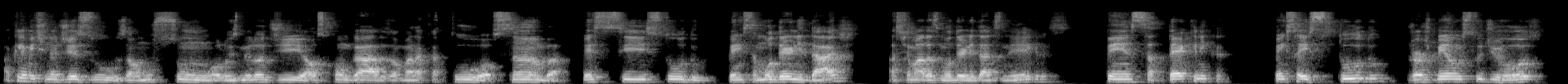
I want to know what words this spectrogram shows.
à Clementina de Jesus, ao Mussum, ao Luiz Melodia, aos congados, ao maracatu, ao samba. Esse estudo pensa modernidade, as chamadas modernidades negras, pensa técnica, pensa estudo. Jorge Ben é um estudioso,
